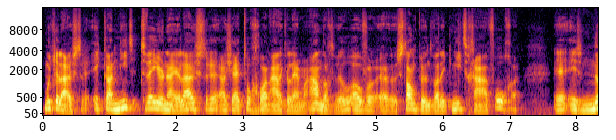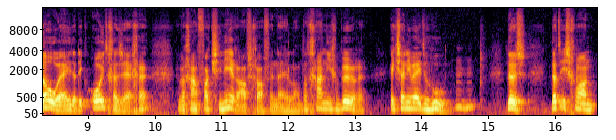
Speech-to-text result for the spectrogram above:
moet je luisteren. Ik kan niet twee uur naar je luisteren als jij toch gewoon eigenlijk alleen maar aandacht wil over uh, een standpunt wat ik niet ga volgen. Er is no way dat ik ooit ga zeggen, we gaan vaccineren afschaffen in Nederland. Dat gaat niet gebeuren. Ik zou niet weten hoe. Mhm. Dus dat is gewoon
